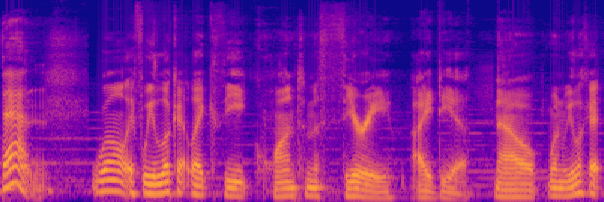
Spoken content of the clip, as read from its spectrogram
then? Well, if we look at like the quantum theory idea, now when we look at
